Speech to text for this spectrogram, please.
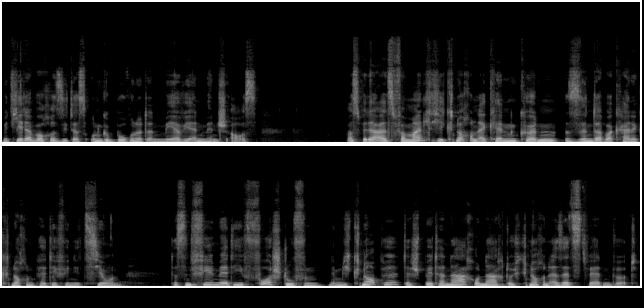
Mit jeder Woche sieht das Ungeborene dann mehr wie ein Mensch aus. Was wir da als vermeintliche Knochen erkennen können, sind aber keine Knochen per Definition. Das sind vielmehr die Vorstufen, nämlich Knorpel, der später nach und nach durch Knochen ersetzt werden wird.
